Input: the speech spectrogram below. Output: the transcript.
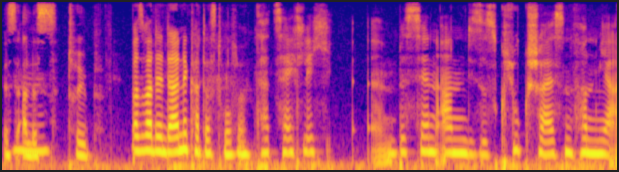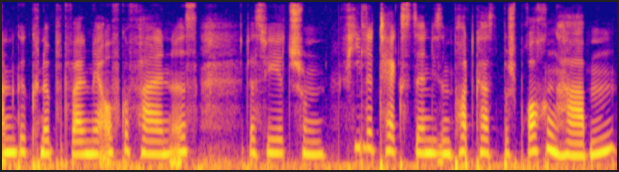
ist mhm. alles trüb. Was war denn deine Katastrophe? Tatsächlich ein bisschen an dieses Klugscheißen von mir angeknüpft, weil mir aufgefallen ist, dass wir jetzt schon viele Texte in diesem Podcast besprochen haben,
